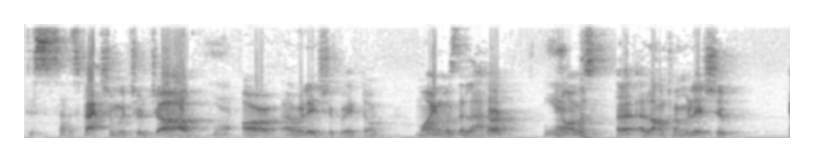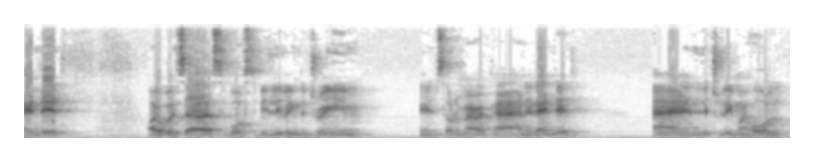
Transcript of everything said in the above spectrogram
dissatisfaction with your job Yeah. or a relationship breakdown. Mine was the latter. You Yeah. know, I was uh, a long term relationship ended. I was uh, supposed to be living the dream in South America, and it ended. And literally, my whole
